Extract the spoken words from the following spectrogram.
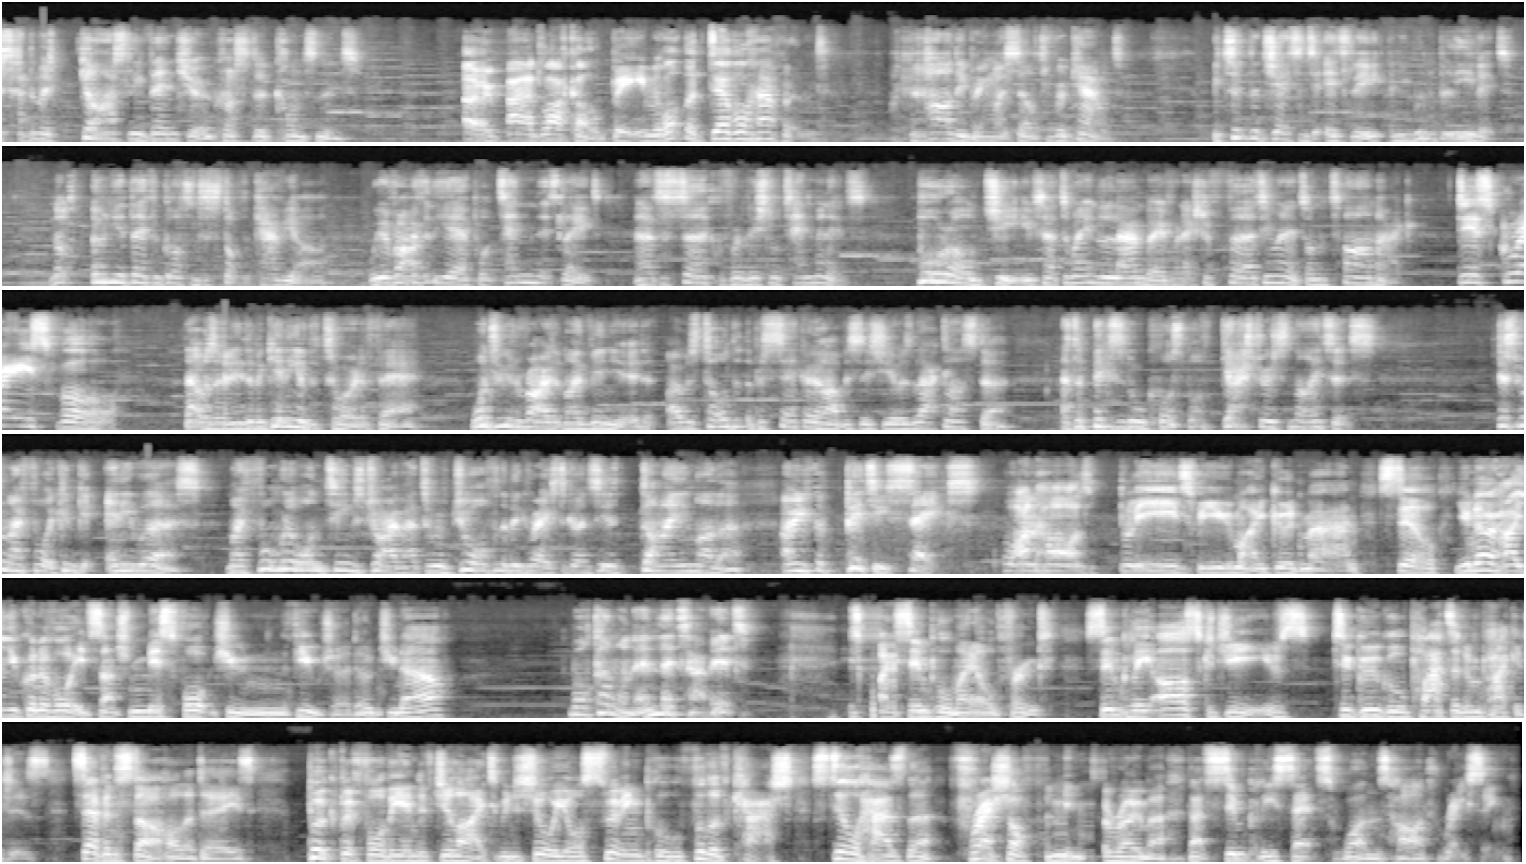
just had the most ghastly venture across the continent. Oh, bad luck, old bean. What the devil happened? I can hardly bring myself to recount. We took the jet into Italy, and you wouldn't believe it. Not only had they forgotten to stop the caviar, we arrived at the airport 10 minutes late and had to circle for an additional 10 minutes. Poor old Jeeves had to wait in the Lambo for an extra 30 minutes on the tarmac. Disgraceful. That was only the beginning of the torrid affair. Once we had arrived at my vineyard, I was told that the Prosecco harvest this year was lackluster, as the pickers had all caught spot of gastrosnitis. Just when I thought it couldn't get any worse, my Formula One team's driver had to withdraw from the big race to go and see his dying mother. I mean, for pity's sakes. One heart bleeds for you, my good man. Still, you know how you can avoid such misfortune in the future, don't you now? Well, come on then, let's have it. It's quite simple, my old fruit. Simply ask Jeeves to Google Platinum Packages, seven star holidays. Book before the end of July to ensure your swimming pool full of cash still has the fresh off the mint aroma that simply sets one's heart racing.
